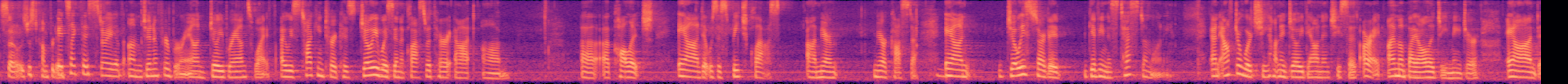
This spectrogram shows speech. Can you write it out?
So it's just comforting. It's like this story of um, Jennifer Brand, Joey Brand's wife. I was talking to her because Joey was in a class with her at um, a, a college, and it was a speech class, uh, Mira, Mira Costa. And Joey started giving his testimony. And afterwards, she hunted Joey down and she said, All right, I'm a biology major. And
